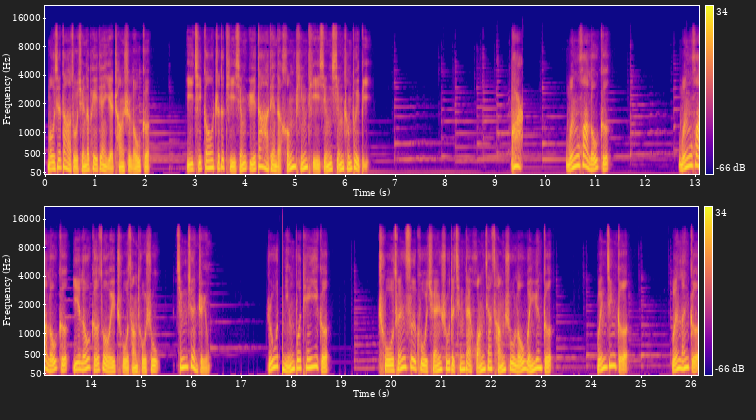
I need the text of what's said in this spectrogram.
某些大族群的配殿也常是楼阁，以其高直的体型与大殿的横平体型形成对比。二、文化楼阁。文化楼阁以楼阁作为储藏图书、经卷之用，如宁波天一阁。储存《四库全书》的清代皇家藏书楼文渊阁、文经阁、文澜阁、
